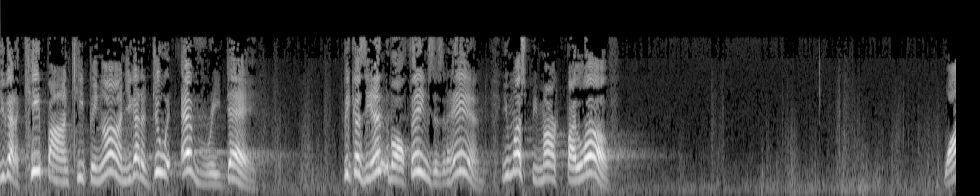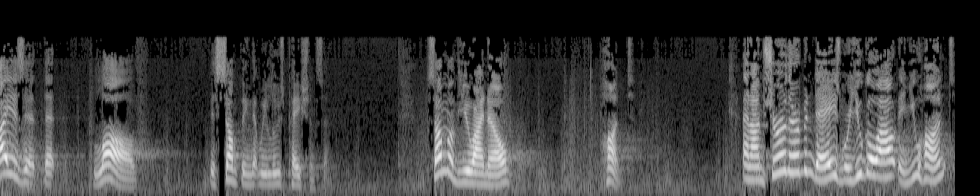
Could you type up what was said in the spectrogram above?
You got to keep on keeping on. You got to do it every day. Because the end of all things is at hand. You must be marked by love. Why is it that love is something that we lose patience in? Some of you I know hunt. And I'm sure there have been days where you go out and you hunt,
